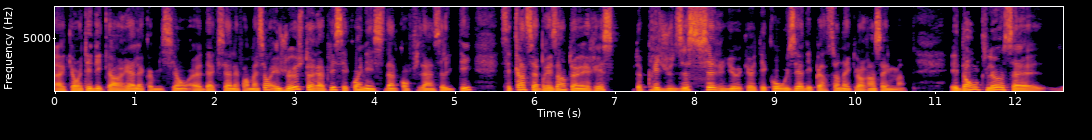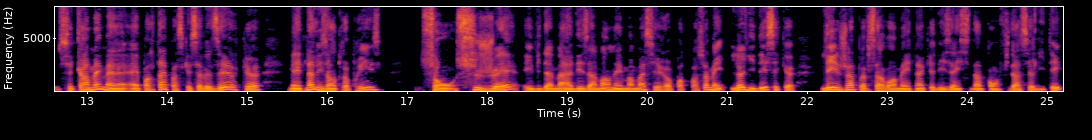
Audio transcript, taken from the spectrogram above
euh, qui ont été déclarés à la commission euh, d'accès à l'information. Et juste te rappeler, c'est quoi un incident de confidentialité? C'est quand ça présente un risque de préjudice sérieux qui a été causé à des personnes avec leur renseignement. Et donc là, c'est quand même euh, important parce que ça veut dire que maintenant les entreprises sont sujets évidemment à des amendes à un moment s'ils ne reportent pas ça. Mais là, l'idée, c'est que les gens peuvent savoir maintenant qu'il y a des incidents de confidentialité.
